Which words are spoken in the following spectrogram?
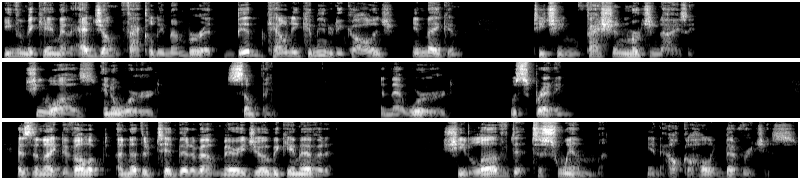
even became an adjunct faculty member at Bibb County Community College in Macon, teaching fashion merchandising. She was, in a word, something and that word was spreading. As the night developed, another tidbit about Mary Jo became evident. She loved to swim in alcoholic beverages.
